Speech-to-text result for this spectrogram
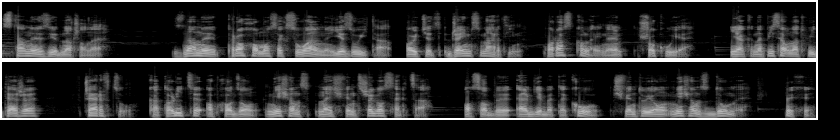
Stany Zjednoczone. Znany prohomoseksualny jezuita, ojciec James Martin, po raz kolejny szokuje. Jak napisał na Twitterze, w czerwcu katolicy obchodzą miesiąc Najświętszego Serca. Osoby LGBTQ świętują miesiąc dumy, pychy.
